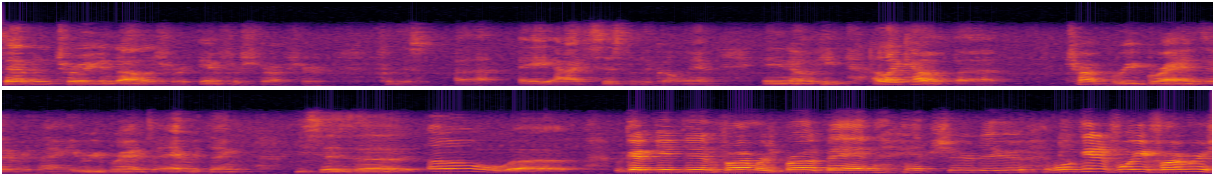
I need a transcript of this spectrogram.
$7 trillion for infrastructure for this uh, AI system to go in. And, you know, he, I like how uh, Trump rebrands everything. He rebrands everything. He says, uh, oh, uh, we got to get them farmers broadband. Yep, sure do. We'll get it for you, farmers.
